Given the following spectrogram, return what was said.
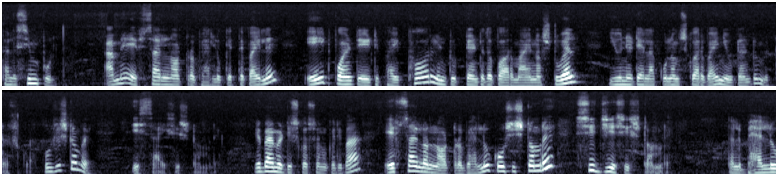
তাহলে সিম্পল ଆମେ ଏଫ୍ସାଇଲ୍ ନଟ୍ର ଭ୍ୟାଲୁ କେତେ ପାଇଲେ eight point eight five four into ten to the power minus twelve unit ହେଲା coulomb square by newton to metre square କେଉଁ ସିଷ୍ଟମ୍ରେ ଏସ୍ଆଇ ସିଷ୍ଟମ୍ରେ ଏବେ ଆମେ ଡିସ୍କସନ୍ କରିବା ଏଫ୍ସାଇଲନ୍ ନଟ୍ର ଭ୍ୟାଲୁ କେଉଁ ସିଷ୍ଟମ୍ରେ ସି ଜିଏ ସିଷ୍ଟମ୍ରେ ତାହେଲେ value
